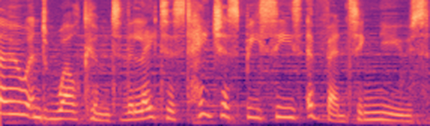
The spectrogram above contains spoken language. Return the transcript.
Hello and welcome to the latest HSBC's eventing news.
